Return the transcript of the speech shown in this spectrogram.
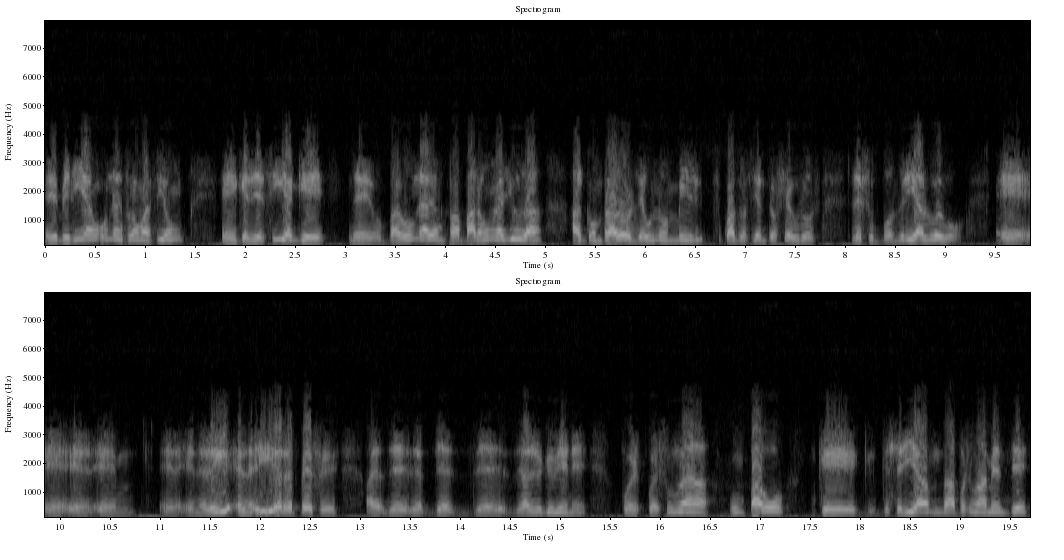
eh, venía una información eh, que decía que de- para una pa- para una ayuda al comprador de unos 1.400 euros le supondría luego eh, eh, en, en- en el, en el IRPF de, de- de- de- del año que viene, pues pues una un pago que, que sería aproximadamente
